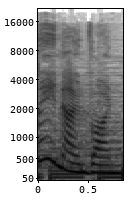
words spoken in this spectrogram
three nine one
